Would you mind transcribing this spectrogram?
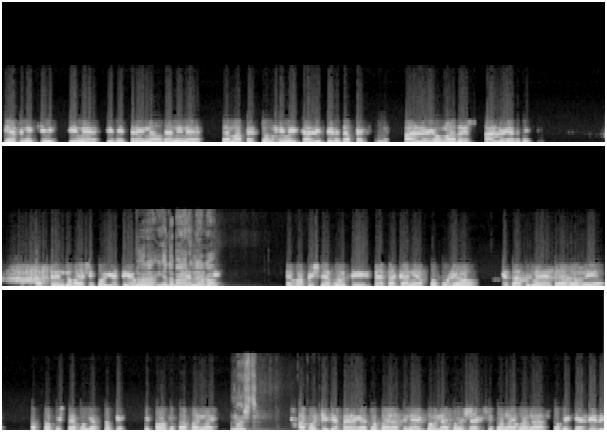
Η εθνική είναι η βιτρίνα, δεν είναι θέμα παιχτών. Είναι οι καλύτεροι θα παίξουν. Άλλο οι ομάδες, άλλο η εθνική. Αυτό είναι το βασικό γιατί εγώ... Ωραία. Για τον Παναθηναϊκό. Εγώ πιστεύω ότι δεν θα κάνει αυτό που λέω και θα έχουμε τραγωδία. Αυτό πιστεύω, γι' αυτό και είπα το καμπανάκι. Μάλιστα. Από εκεί και πέρα για τον Παναθηναϊκό να προσέξει τον αγώνα στο Βικελίδη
